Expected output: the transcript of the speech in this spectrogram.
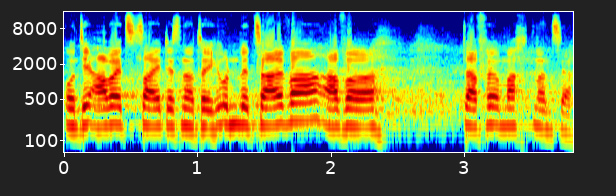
Und die Arbeitszeit ist natürlich unbezahlbar, aber dafür macht man es ja.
